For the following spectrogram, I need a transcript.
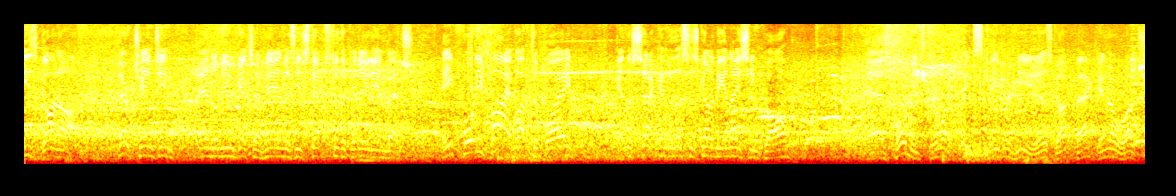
He's gone off. They're changing, and Lemieux gets a hand as he steps to the Canadian bench. 8.45 left to play in the second, this is going to be an icing call. As Bouwmeester, what a great skater he is, got back in a rush.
